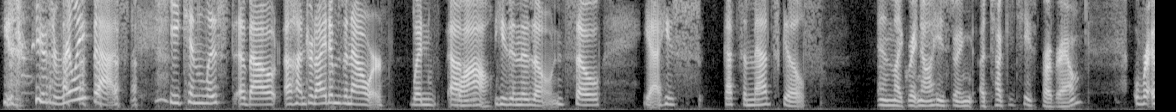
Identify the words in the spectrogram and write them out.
He is he is really fast. He can list about hundred items an hour when um, Wow. he's in the zone. So yeah, he's got some mad skills. And like right now, he's doing a Chuck E. Cheese program. Right,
